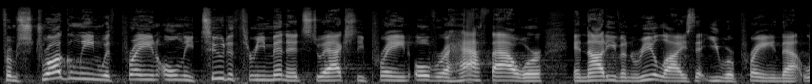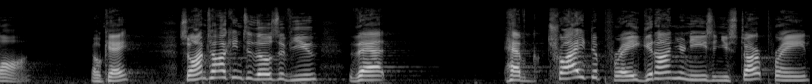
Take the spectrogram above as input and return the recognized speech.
from struggling with praying only two to three minutes to actually praying over a half hour and not even realize that you were praying that long. Okay? So I'm talking to those of you that have tried to pray, get on your knees and you start praying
